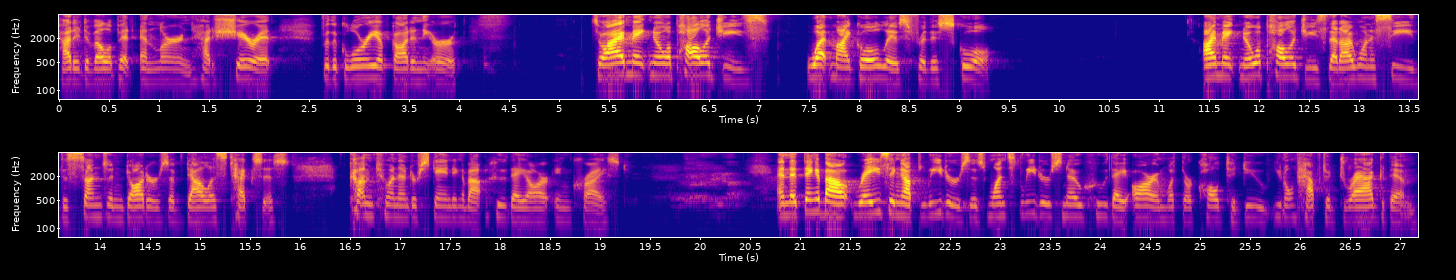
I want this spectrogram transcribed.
how to develop it and learn how to share it for the glory of God in the earth. So I make no apologies what my goal is for this school. I make no apologies that I want to see the sons and daughters of Dallas, Texas come to an understanding about who they are in Christ. And the thing about raising up leaders is once leaders know who they are and what they're called to do, you don't have to drag them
